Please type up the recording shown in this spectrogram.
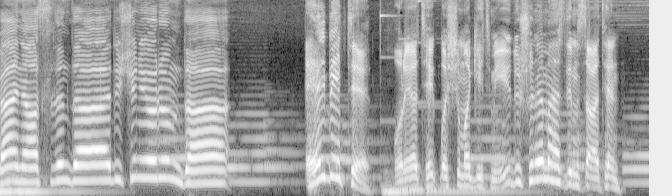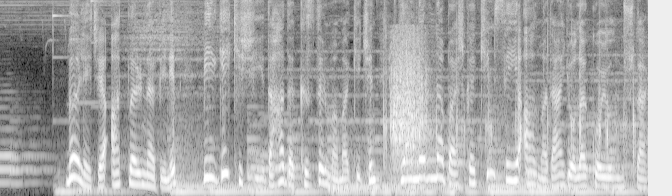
ben aslında düşünüyorum da... Elbette. Oraya tek başıma gitmeyi düşünemezdim zaten. Böylece atlarına binip bilge kişiyi daha da kızdırmamak için yanlarına başka kimseyi almadan yola koyulmuşlar.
